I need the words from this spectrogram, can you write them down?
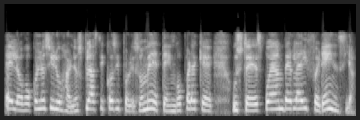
el ojo con los cirujanos plásticos y por eso me detengo para que ustedes puedan ver la diferencia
